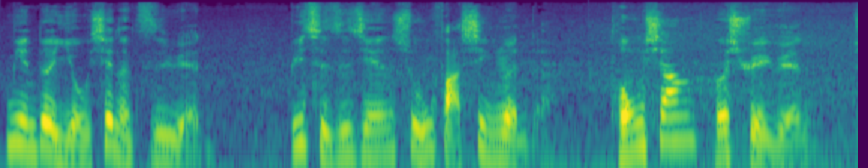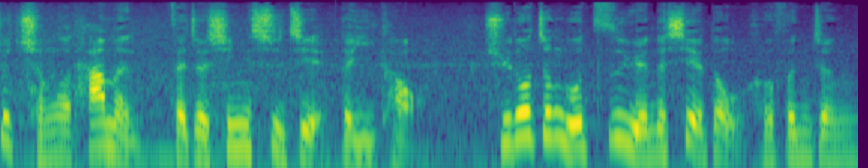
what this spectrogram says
面对有限的资源，彼此之间是无法信任的。同乡和血缘就成了他们在这新世界的依靠。许多争夺资源的械斗和纷争，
